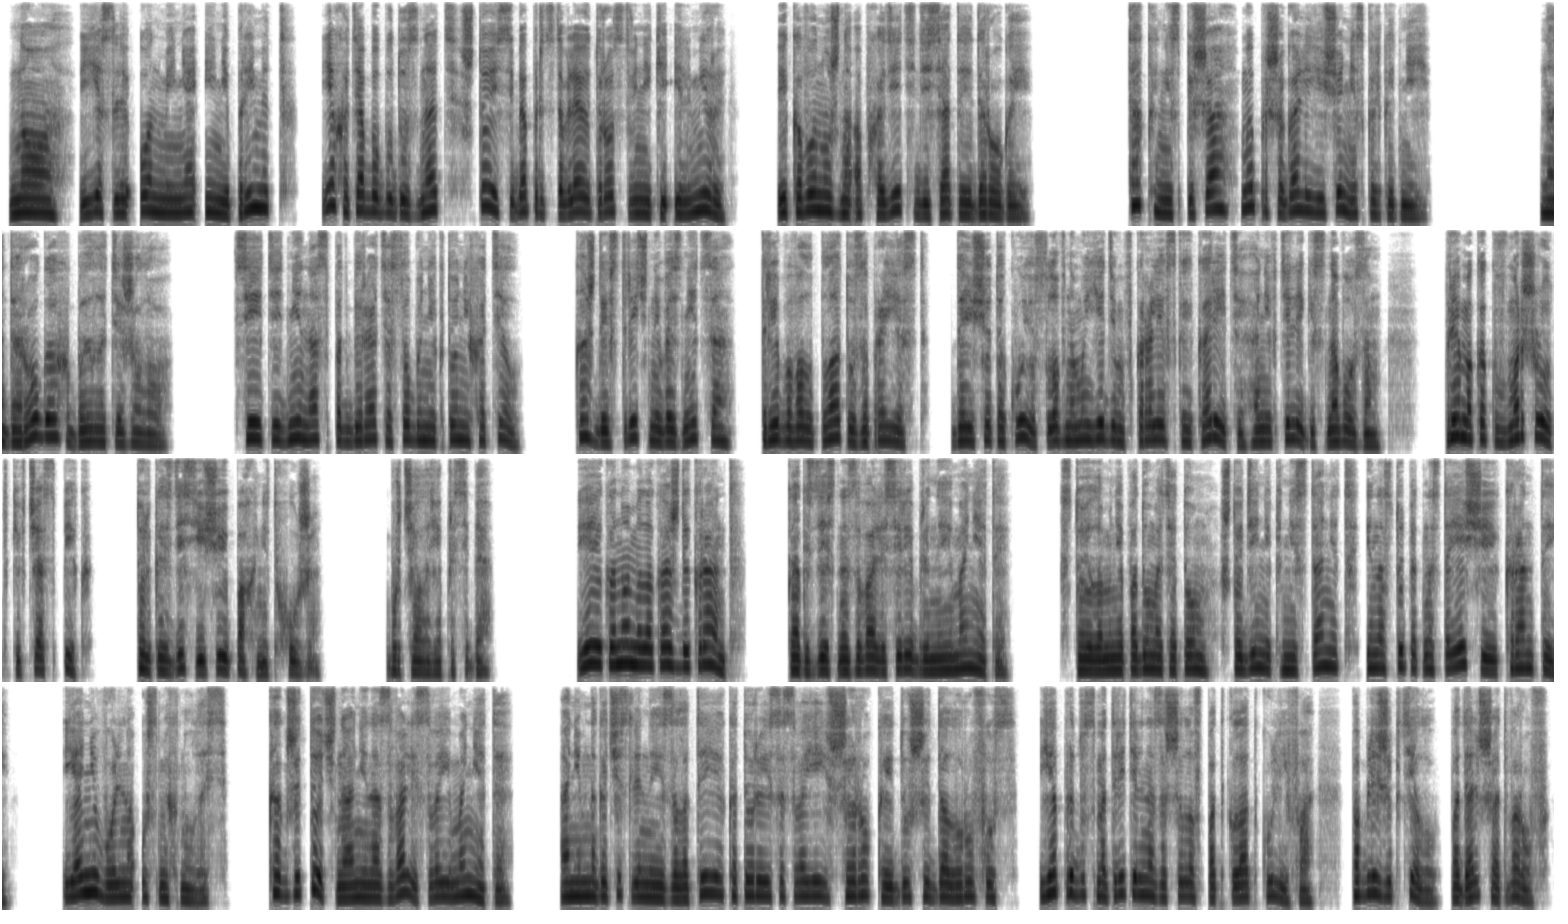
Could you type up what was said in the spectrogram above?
Но если он меня и не примет, я хотя бы буду знать, что из себя представляют родственники Эльмиры, и кого нужно обходить десятой дорогой. Так, не спеша, мы прошагали еще несколько дней. На дорогах было тяжело. Все эти дни нас подбирать особо никто не хотел. Каждый встречный возница требовал плату за проезд, да еще такую, словно мы едем в королевской карете, а не в телеге с навозом. Прямо как в маршрутке в час пик. Только здесь еще и пахнет хуже. Бурчала я про себя. Я экономила каждый крант, как здесь называли серебряные монеты. Стоило мне подумать о том, что денег не станет и наступят настоящие кранты, я невольно усмехнулась. Как же точно они назвали свои монеты? Они многочисленные золотые, которые со своей широкой души дал Руфус, я предусмотрительно зашила в подкладку лифа, поближе к телу, подальше от воров.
